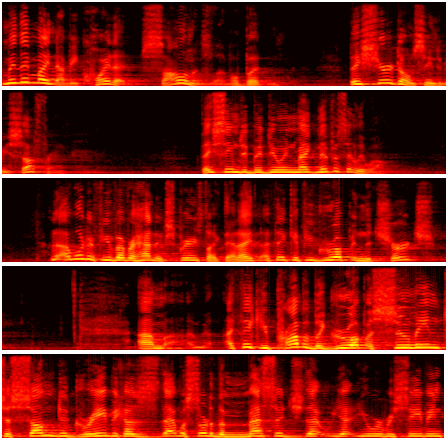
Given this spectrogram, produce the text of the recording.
I mean, they might not be quite at Solomon's level, but they sure don't seem to be suffering. They seem to be doing magnificently well. I wonder if you've ever had an experience like that. I, I think if you grew up in the church, um, I think you probably grew up assuming to some degree, because that was sort of the message that you were receiving,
